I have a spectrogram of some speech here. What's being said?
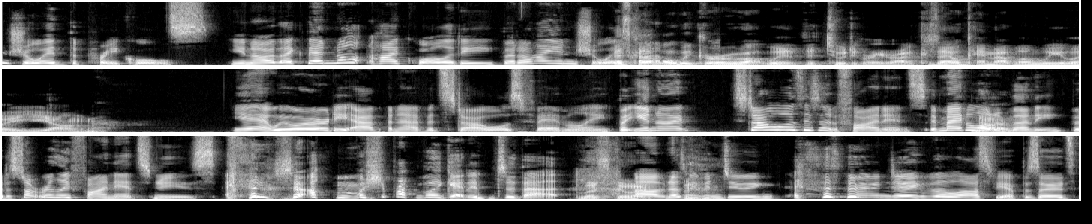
enjoyed the prequels. You know, like they're not high quality, but I enjoyed It's kind of what we grew up with to a degree, right? Because they all came out when we were young. Yeah, we were already av- an avid Star Wars family, but you know. Star Wars isn't finance. It made a lot No. of money, but it's not really finance news, and um, we should probably get into that. Let's do it. Um, as we've been doing, as we've been doing for the last few episodes,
